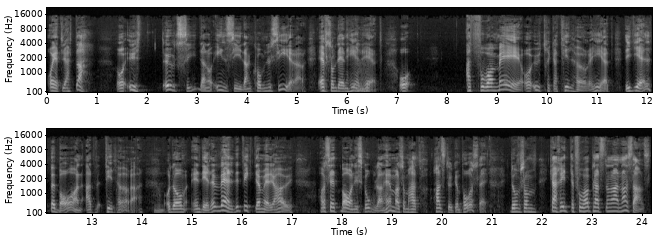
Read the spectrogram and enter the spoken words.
och, ett hjärta. Och yt, utsidan och insidan kommunicerar eftersom det är en helhet. Och att få vara med och uttrycka tillhörighet, det hjälper barn att tillhöra. Och de, en del är väldigt viktiga med Jag har, har sett barn i skolan hemma som har haft halsduken på sig. De som kanske inte får ha plats någon annanstans.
